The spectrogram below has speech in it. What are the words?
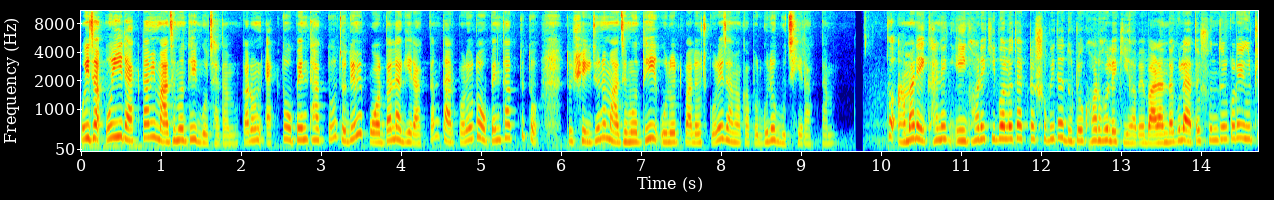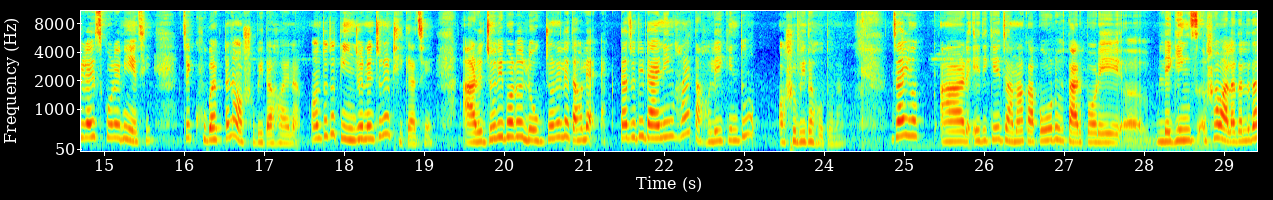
ওই যা, ওই র্যাকটা আমি মাঝে মধ্যেই গোছাতাম, কারণ একটা ওপেন থাকতো, যদিও আমি পর্দা লাগিয়ে রাখতাম তারপরে ওটা ওপেন থাকতো তো তো সেই জন্য মাঝে মধ্যেই উলট পালট করে জামা কাপড়গুলো গুছিয়ে রাখতাম। তো আমার এখানে এই ঘরে কি বলতো একটা সুবিধা? দুটো ঘর হলে কি হবে? বারান্দাগুলো এত সুন্দর করে ইউটিলাইজ করে নিয়েছি যে খুব একটা না অসুবিধা হয় না। অন্তত তিনজনের জন্য ঠিক আছে। আর যদি বড় লোকজন এলে তাহলে একটা যদি ডাইনিং হয় তাহলেই কিন্তু অসুবিধা হতো না। যাই হোক, আর এদিকে জামা কাপড় তারপরে লেগিংস সব আলাদা আলাদা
